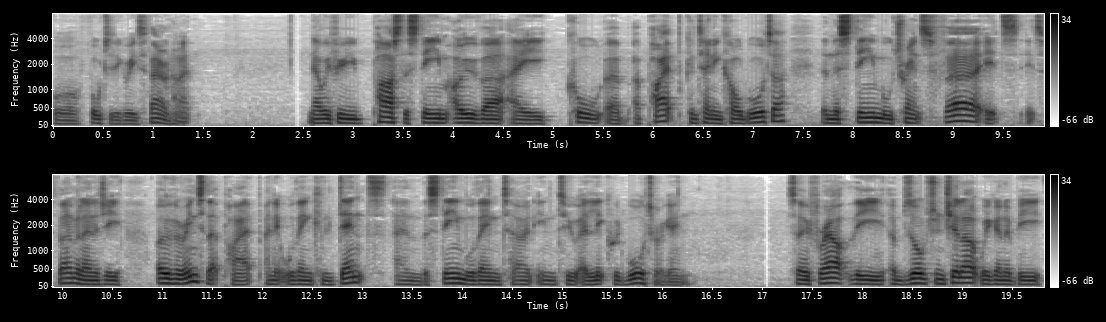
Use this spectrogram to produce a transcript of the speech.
or 40 degrees Fahrenheit. Now, if we pass the steam over a cool uh, a pipe containing cold water, then the steam will transfer its its thermal energy over into that pipe, and it will then condense, and the steam will then turn into a liquid water again. So throughout the absorption chiller, we're going to be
